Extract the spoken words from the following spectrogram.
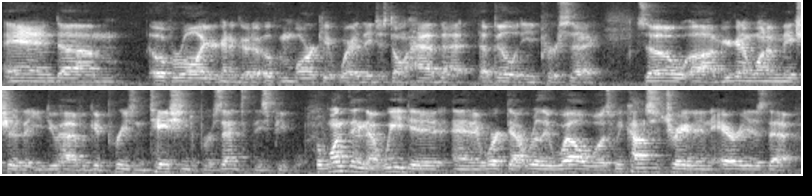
and um, overall, you're going to go to open market where they just don't have that ability per se. So um, you're gonna wanna make sure that you do have a good presentation to present to these people. The one thing that we did, and it worked out really well, was we concentrated in areas that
